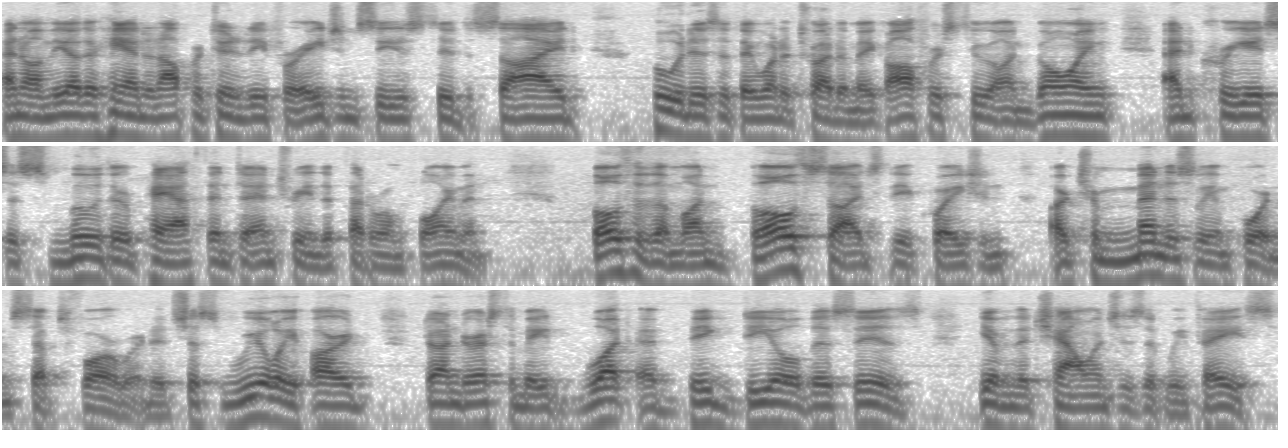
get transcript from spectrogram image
and on the other hand, an opportunity for agencies to decide who it is that they want to try to make offers to ongoing and creates a smoother path into entry into federal employment. Both of them on both sides of the equation are tremendously important steps forward. It's just really hard to underestimate what a big deal this is given the challenges that we face.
